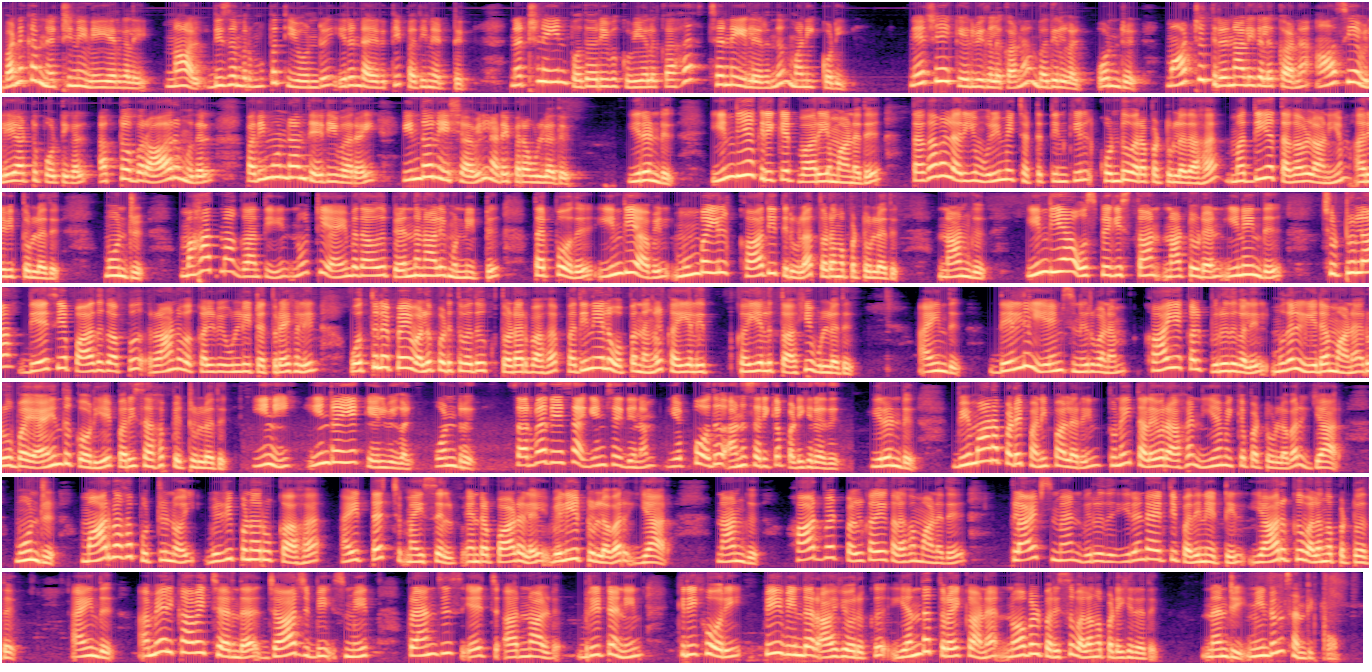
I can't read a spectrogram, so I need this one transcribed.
வணக்கம் நற்றினை நேயர்களே. நாள் டிசம்பர் முப்பத்தி ஒன்று இரண்டாயிரத்தி பதினெட்டு. நற்றினையின் பொது அறிவு குவியலுக்காக சென்னையிலிருந்து மணிக்கொடி. நேற்றைய கேள்விகளுக்கான பதில்கள். ஒன்று மாற்றுத்திறனாளிகளுக்கான ஆசிய விளையாட்டுப் போட்டிகள் அக்டோபர் ஆறு முதல் பதிமூன்றாம் தேதி வரை இந்தோனேஷியாவில் நடைபெற உள்ளது. இரண்டு இந்திய கிரிக்கெட் வாரியமானது தகவல் அறியும் உரிமைச் சட்டத்தின் கீழ் கொண்டு வரப்பட்டுள்ளதாக மத்திய தகவல் ஆணையம் அறிவித்துள்ளது. மூன்று மகாத்மா காந்தியின் நூற்றி ஐம்பதாவது பிறந்த நாளை முன்னிட்டு தற்போது இந்தியாவில் மும்பையில் காதி திருவிழா தொடங்கப்பட்டுள்ளது. நான்கு இந்தியா உஸ்பெகிஸ்தான் நாட்டுடன் இணைந்து சுற்றுலா தேசிய பாதுகாப்பு இராணுவ கல்வி உள்ளிட்ட துறைகளில் ஒத்துழைப்பை வலுப்படுத்துவது தொடர்பாக பதினேழு ஒப்பந்தங்கள் கையெழு கையெழுத்தாகி உள்ளது. ஐந்து டெல்லி எய்ம்ஸ் நிறுவனம் காயக்கல் விருதுகளில் முதல் இடமான ரூபாய் ஐந்து கோடியை பரிசாக பெற்றுள்ளது. இனி இன்றைய கேள்விகள். ஒன்று சர்வதேச அகிம்சை தினம் எப்போது அனுசரிக்கப்படுகிறது? இரண்டு விமானப்படை பணிப்பாளரின் துணைத் தலைவராக நியமிக்கப்பட்டுள்ளவர் யார்? மூன்று மார்பக புற்றுநோய் விழிப்புணர்வுக்காக ஐ டச் மை செல்ஃப் என்ற பாடலை வெளியிட்டுள்ளவர் யார்? நான்கு ஹார்வர்ட் பல்கலைக்கழகமானது கிளாய்ட்ஸ்மேன் விருது இரண்டாயிரத்தி பதினெட்டில் யாருக்கு வழங்கப்பட்டது? ஐந்து அமெரிக்காவைச் சேர்ந்த George P. Smith Francis H. Arnold பிரிட்டனின் கிரிகோரி பி. விண்டர் ஆகியோருக்கு எந்த துறைக்கான நோபல் பரிசு வழங்கப்படுகிறது? நன்றி. மீண்டும் சந்திப்போம்.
